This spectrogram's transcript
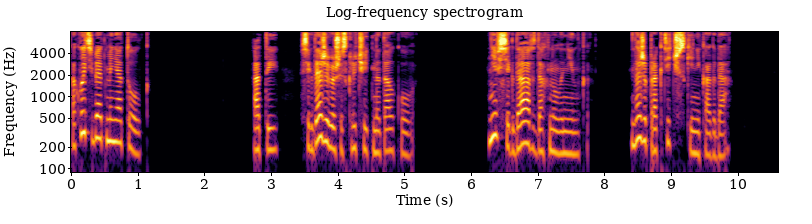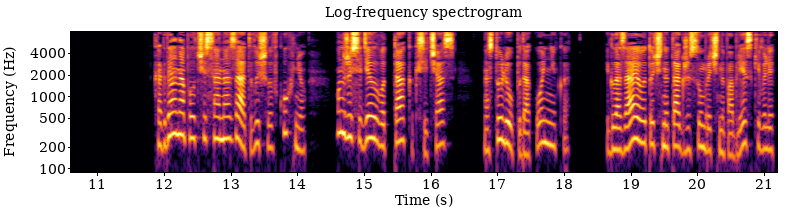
Какой тебе от меня толк? А ты всегда живешь исключительно толково? Не всегда, вздохнула Нинка. Даже практически никогда. Когда она полчаса назад вышла в кухню, он же сидел вот так, как сейчас, на стуле у подоконника, и глаза его точно так же сумрачно поблескивали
